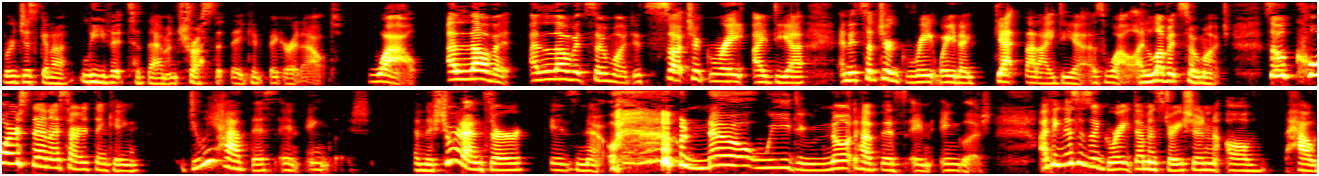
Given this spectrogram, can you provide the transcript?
We're just going to leave it to them and trust that they can figure it out. Wow. I love it. I love it so much. It's such a great idea and it's such a great way to get that idea as well. I love it so much. So, of course, then I started thinking, do we have this in English? And the short answer is no. no, we do not have this in English. I think this is a great demonstration of how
